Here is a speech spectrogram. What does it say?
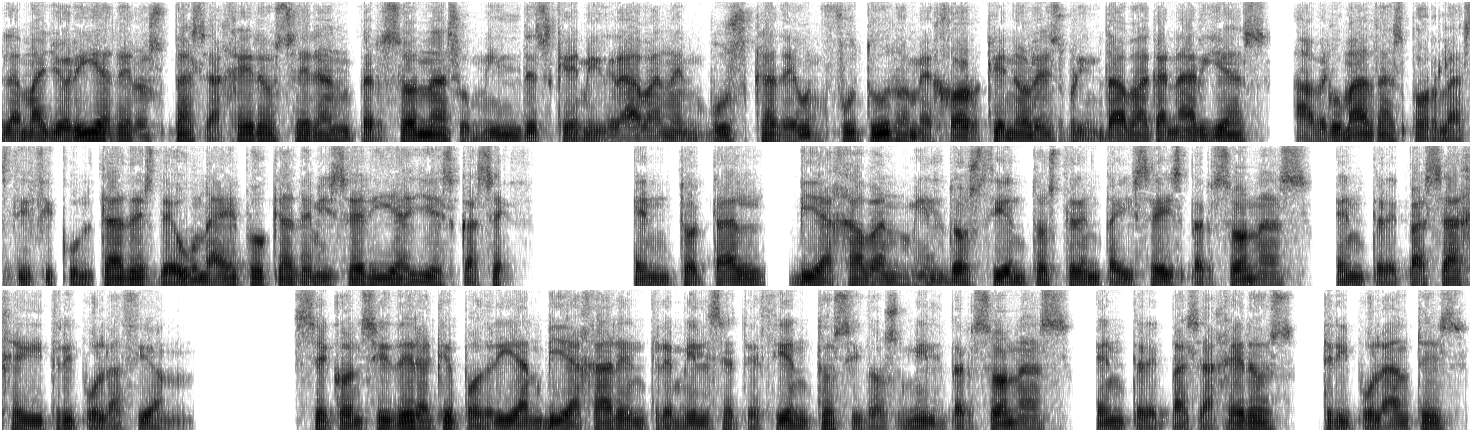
La mayoría de los pasajeros eran personas humildes que emigraban en busca de un futuro mejor que no les brindaba Canarias, abrumadas por las dificultades de una época de miseria y escasez. En total, viajaban 1.236 personas, entre pasaje y tripulación. Se considera que podrían viajar entre 1.700 y 2.000 personas, entre pasajeros, tripulantes,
